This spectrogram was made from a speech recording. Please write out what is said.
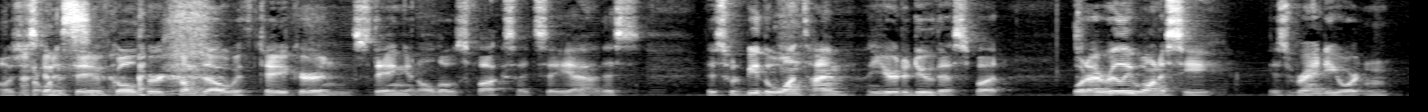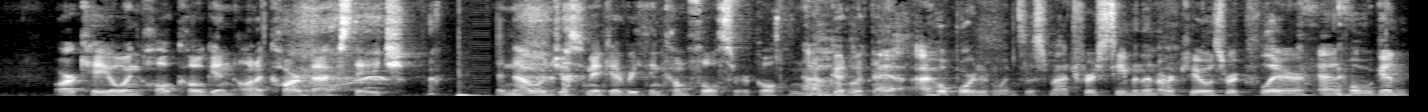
I was just don't gonna wanna say see if that. Goldberg comes out with Taker and Sting and all those fucks, I'd say yeah, this this would be the one time a year to do this. But what I really want to see is Randy Orton RKOing Hulk Hogan on a car backstage, and that would just make everything come full circle. And I'm good with that. Yeah, I hope Orton wins this match first team, and then RKO's Ric Flair and Hogan,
